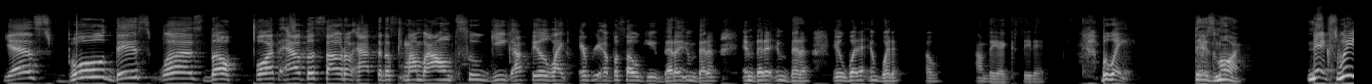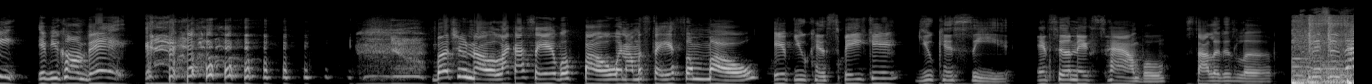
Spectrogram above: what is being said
Yes, boo. This was the fourth episode of After the Slumber on Too Geek. I feel like every episode get better and better and better and better and wetter and wetter. Oh, I don't think I can say that. But wait, there's more. Next week, if you come back. but you know, like I said before, and I'm gonna say it some more. If you can speak it, you can see it. Until next time, boo. Solid as love. This is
